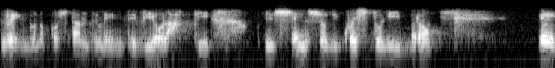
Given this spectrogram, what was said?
vengono costantemente violati. Il senso di questo libro è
